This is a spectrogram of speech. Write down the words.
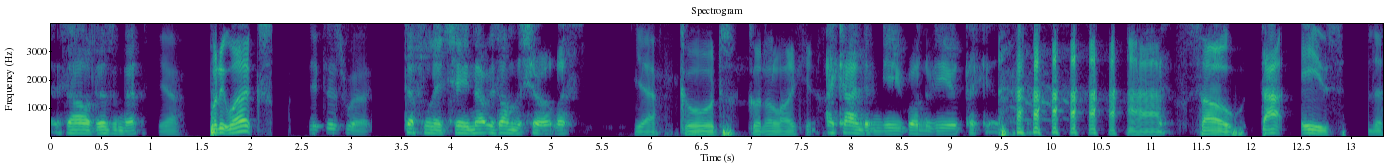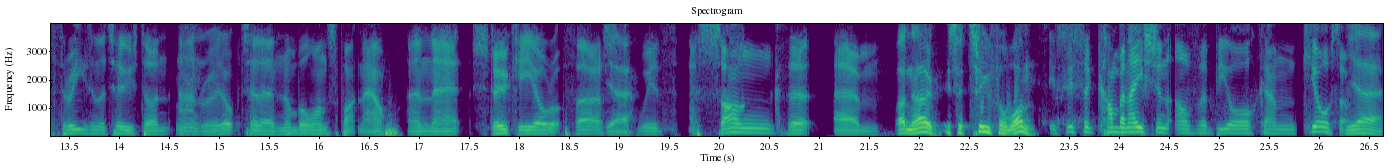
It's hard, isn't it? Yeah. but it works. It does work. Definitely a tune that was on the shortlist. Yeah. Good, good. I like it. I kind of knew one of you would pick it. so that is the threes and the twos done, and we're up to the number one spot now. And uh, Stuki, you're up first Yeah. with a song that. Um, Well, no, it's a two for one. is this a combination of a Bjork and Cure song? Yeah,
